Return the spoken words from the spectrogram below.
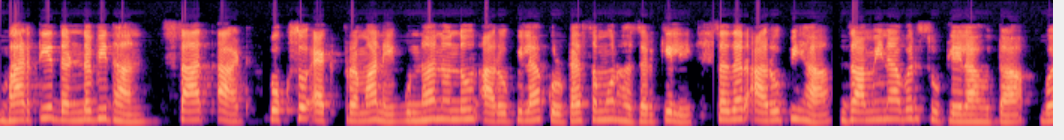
भारतीय दंडविधान सात आठ पोक्सो ऍक्ट प्रमाणे गुन्हा नोंदवून आरोपीला कोर्टासमोर हजर केले. सदर आरोपी हा जामिनावर सुटलेला होता व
